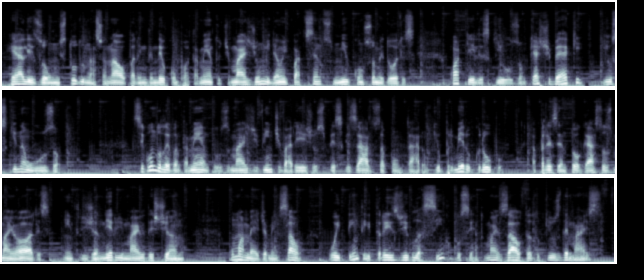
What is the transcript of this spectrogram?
realizou um estudo nacional para entender o comportamento de mais de 1 milhão e 400 mil consumidores, com aqueles que usam cashback e os que não usam. Segundo o levantamento, os mais de 20 varejos pesquisados apontaram que o primeiro grupo apresentou gastos maiores entre janeiro e maio deste ano, uma média mensal 83,5% mais alta do que os demais.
